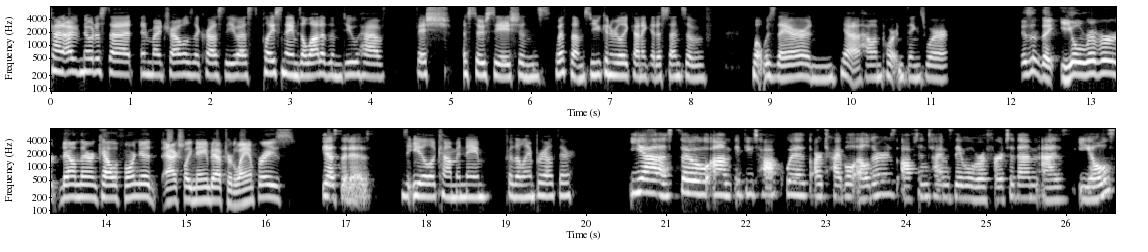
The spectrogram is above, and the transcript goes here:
Kind of, I've noticed that in my travels across the U.S., place names, a lot of them do have fish associations with them, so you can really kind of get a sense of what was there and yeah, how important things were. Isn't the Eel River down there in California actually named after lampreys? Yes, it is. Is eel a common name? for the lamprey out there? Yeah, so um, if you talk with our tribal elders, oftentimes they will refer to them as eels.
